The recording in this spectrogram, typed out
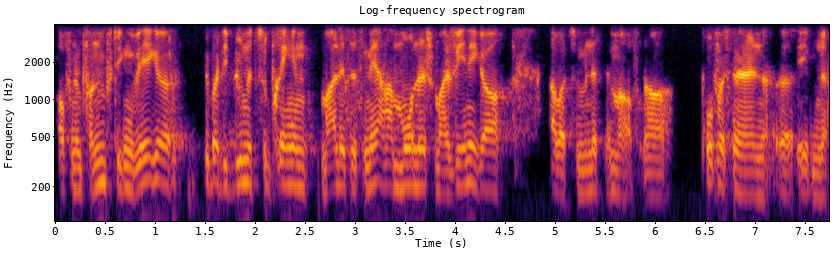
auf einem vernünftigen Wege über die Bühne zu bringen. Mal ist es mehr harmonisch, mal weniger, aber zumindest immer auf einer professionellen äh, Ebene.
